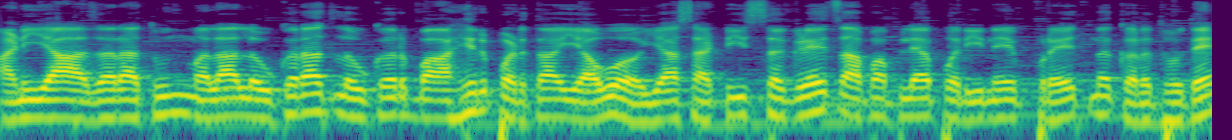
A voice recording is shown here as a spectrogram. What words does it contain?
आणि या आजारातून मला लवकरात लवकर बाहेर पडता यावं यासाठी सगळेच आपापल्या परीने प्रयत्न करत होते.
